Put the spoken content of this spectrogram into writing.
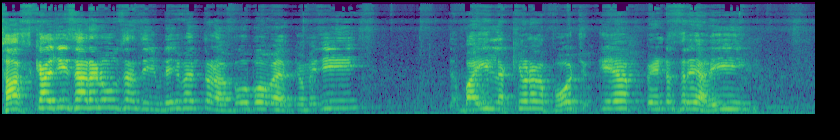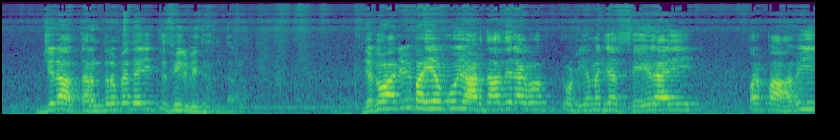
ਸਤਿ ਸ਼੍ਰੀ ਅਕਾਲ ਜੀ ਸਾਰਿਆਂ ਨੂੰ, ਸੰਦੀਪ ਡੇ ਫੈਨ ਤੁਹਾਡਾ ਬਹੁਤ ਬਹੁਤ ਵੈਲਕਮ ਹੈ ਜੀ। ਤੇ ਬਾਈ ਲੱਖੇ ਉਹਨਾਂ ਕੋਲ ਪਹੁੰਚ ਚੁੱਕੇ ਆ ਪਿੰਡ ਸਰਿਆਲੀ, ਜ਼ਿਲ੍ਹਾ ਤਰਨਤਾਰਨ ਪੈਂਦਾ ਜੀ, ਤਹਿਸੀਲ ਵੀ ਤਰਨਤਾਰਨ ਦੇਖੋ, ਅੱਜ ਵੀ ਬਾਈਆਂ ਕੋਈ 8-10 ਦੇ ਲਗਭਗ ਝੋਟੀਆਂ ਮੱਝਾਂ ਸੇਲ ਆ ਜੀ, ਪਰ ਭਾਅ ਵੀ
